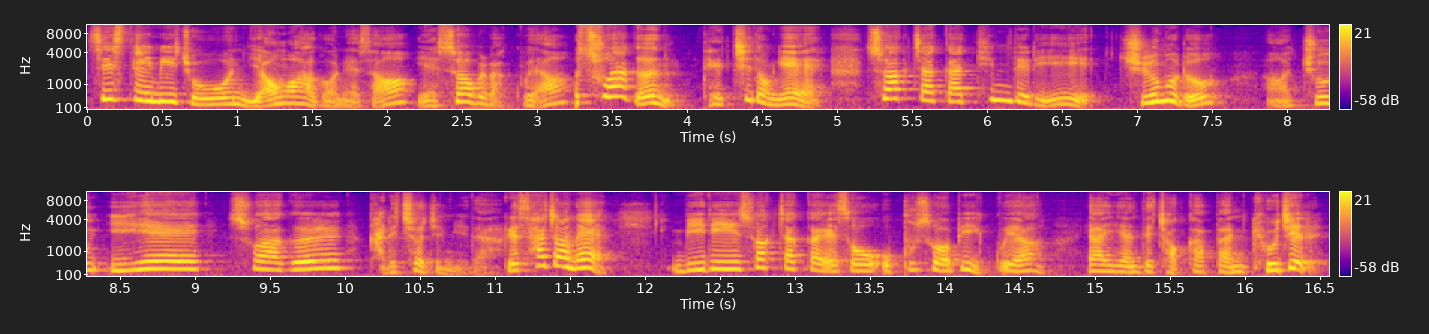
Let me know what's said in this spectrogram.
시스템이 좋은 영어 학원에서 예, 수업을 받고요. 수학은 대치동에 수학작가 팀들이 줌으로 어, 주 2회 수학을 가르쳐 줍니다. 그래서 사전에 미리 수학작가에서 오프 수업이 있고요. 아이한테 적합한 교재를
